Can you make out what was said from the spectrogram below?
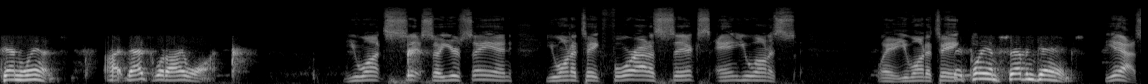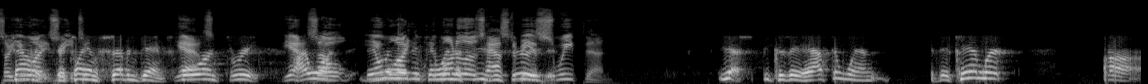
Ten wins. I, that's what I want. You want six. So you're saying you want to take four out of six, and you want to wait. You want to take. They play them seven games. Yeah. So you want. So they play them seven games, Yes. four and three. Yeah. I so want, the you only want way they can one of those has to be a series is- sweep then. Yes, because they have to win. If they can't let uh,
